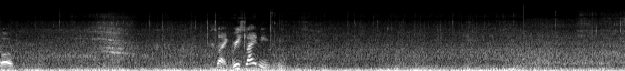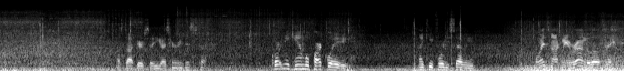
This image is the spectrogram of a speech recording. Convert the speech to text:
Whoa. It's like grease lightning. I'll stop here so you guys can read this stuff. Courtney Campbell Parkway, 1947. The wind's knocked me around a little today.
